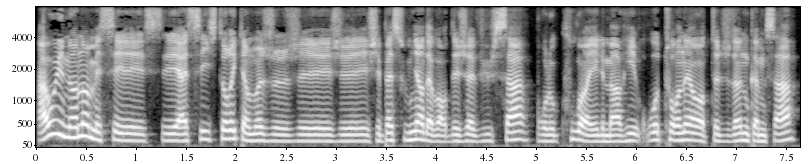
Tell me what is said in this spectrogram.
Ah oui, non, non, mais c'est, c'est assez historique. Hein. Moi, je, j'ai, j'ai, j'ai pas souvenir d'avoir déjà vu ça. Pour le coup, hein, El Marie retourner en touchdown comme ça,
